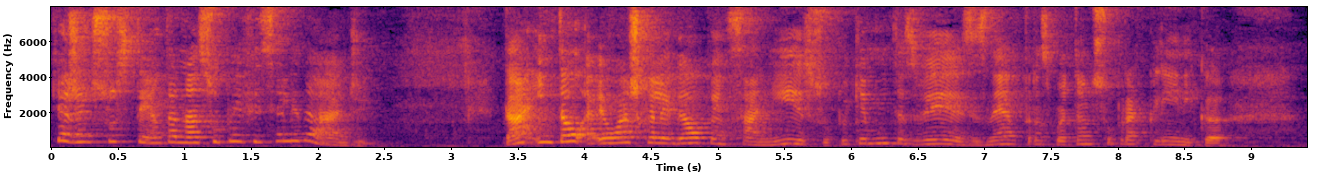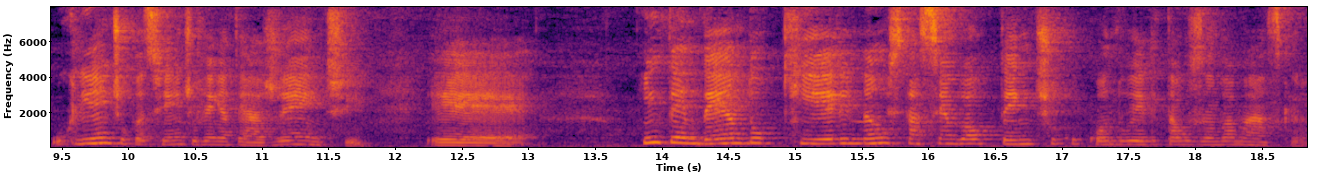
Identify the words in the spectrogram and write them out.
que a gente sustenta na superficialidade. Tá? Então, eu acho que é legal pensar nisso, porque muitas vezes, né, transportando isso para a clínica, o cliente, o paciente vem até a gente é, entendendo que ele não está sendo autêntico quando ele está usando a máscara.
